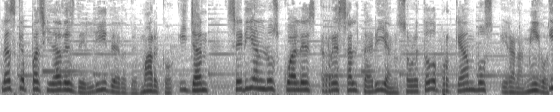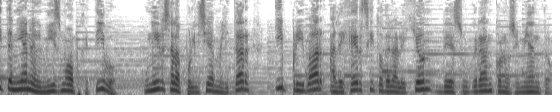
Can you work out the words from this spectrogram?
las capacidades de líder de Marco y Jan serían los cuales resaltarían, sobre todo porque ambos eran amigos y tenían el mismo objetivo, unirse a la policía militar y privar al ejército de la Legión de su gran conocimiento.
